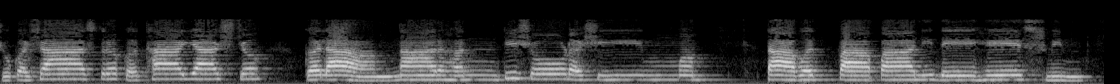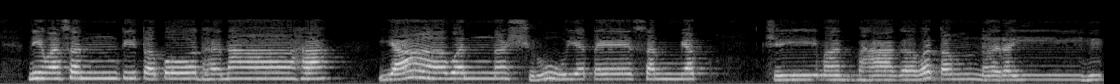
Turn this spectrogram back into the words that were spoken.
शुकशास्त्रकथायाश्च कलाम् नार्हन्ति षोडशीम् तावत्पापानि देहेऽस्मिन् निवसन्ति तपोधनाः। यावन्न श्रूयते सम्यक् श्रीमद्भागवतम् नरैः।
